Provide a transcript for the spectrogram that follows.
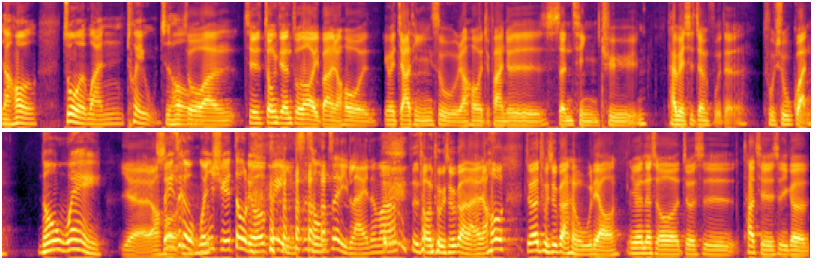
然后做完退伍之后，做完其实中间做到一半，然后因为家庭因素，然后就发现就是申请去台北市政府的。图书馆？No way！耶，然后所以这个文学逗留的背影是从这里来的吗？是从图书馆来，然后就在图书馆很无聊，因为那时候就是它其实是一个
